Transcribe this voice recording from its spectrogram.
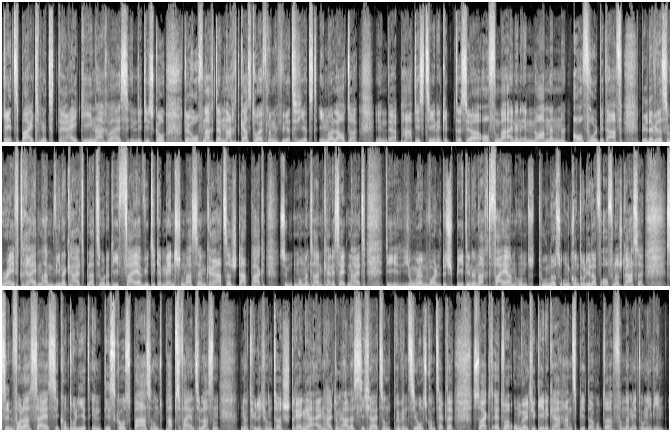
Geht's bald mit 3G-Nachweis in die Disco? Der Ruf nach der Nachtgastroöffnung wird jetzt immer lauter. In der Partyszene gibt es ja offenbar einen enormen Aufholbedarf. Bilder wie das Rave-Treiben am Wiener Karlsplatz oder die feierwütige Menschenmasse im Grazer Stadtpark sind momentan keine Seltenheit. Die Jungen wollen bis spät in der Nacht feiern und tun das unkontrolliert auf offener Straße. Sinnvoller sei es, sie kontrolliert in Discos, Bars und Pubs feiern zu lassen. Natürlich unter strenger Einhaltung aller Sicherheits- und Präventionskonzepte, sagt etwa Umwelthygieniker Hans-Peter Hutter von der Med-Uni Wien.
